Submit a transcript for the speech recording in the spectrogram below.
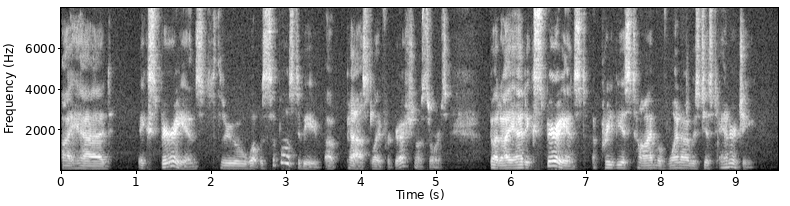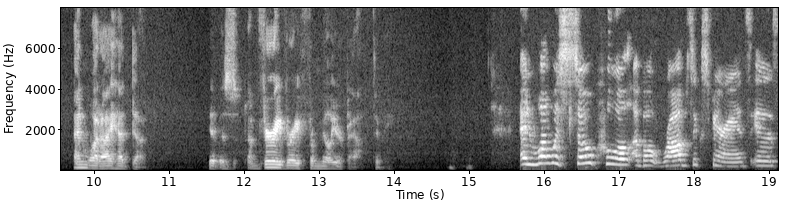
I had experienced through what was supposed to be a past life regression of sorts. But I had experienced a previous time of when I was just energy and what I had done. It was a very, very familiar path to me. And what was so cool about Rob's experience is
